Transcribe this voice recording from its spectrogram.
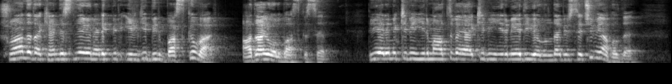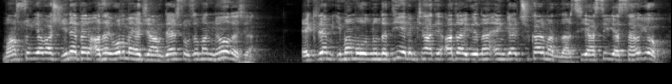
Şu anda da kendisine yönelik bir ilgi, bir baskı var. Aday ol baskısı. Diyelim 2026 veya 2027 yılında bir seçim yapıldı. Mansur Yavaş yine ben aday olmayacağım derse o zaman ne olacak? Ekrem İmamoğlu'nun da diyelim ki hadi adaylığına engel çıkarmadılar. Siyasi yasağı yok.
